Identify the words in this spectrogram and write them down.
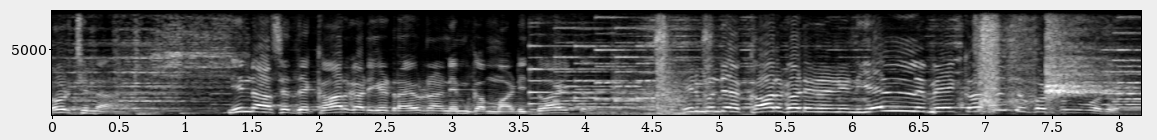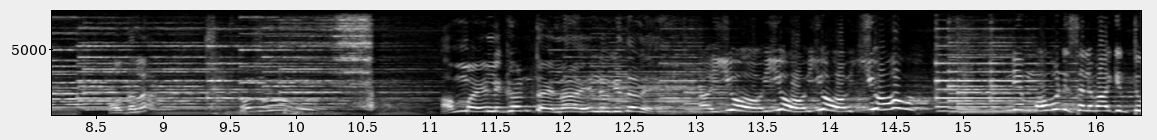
ನೋಡ್ ಚಿನ್ನ. ನಿನ್ನ ಆಸೆದ್ದೆ ಕಾರ್ ಗಾಡಿಗೆ ಡ್ರೈವರ್ನ ನೇಮಕ ಮಾಡಿದ್ದು ಆಯ್ತು. ಇನ್ನು ಮುಂದೆ ಆ ಕಾರ್ ಗಾಡಿನ ನೀನು ಎಲ್ಲಿ ಬೇಕಾದ್ರೂ ತಗೊಂಡು ಹೋಗ್ಬೋದು ಹೌದಲ್ಲ? ಹೌದು. ಅಮ್ಮ ಎಲ್ಲಿ ಕಾಣ್ತಾ ಇಲ್ಲ? ಎಲ್ಲಿ ಹೋಗಿದ್ದಾಳೆ? ಅಯ್ಯೋ ಅಯ್ಯೋ ಅಯ್ಯೋ ಅಯ್ಯೋ. ನಿಮ್ಮ ಮೌನ ಸಲವಾಗಿತ್ತು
